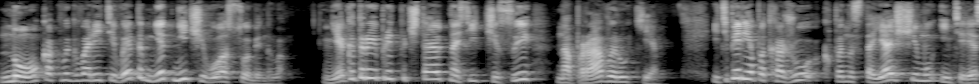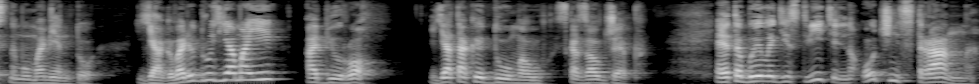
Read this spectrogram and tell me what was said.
Но, как вы говорите, в этом нет ничего особенного. Некоторые предпочитают носить часы на правой руке. И теперь я подхожу к по-настоящему интересному моменту. Я говорю, друзья мои, о бюро. «Я так и думал», – сказал Джеб. Это было действительно очень странно,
